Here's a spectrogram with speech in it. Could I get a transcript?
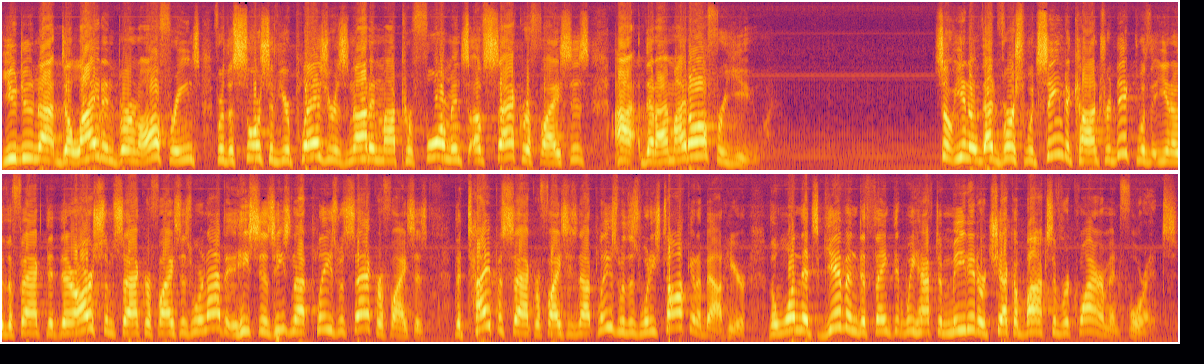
You do not delight in burnt offerings, for the source of your pleasure is not in my performance of sacrifices uh, that I might offer you. So, you know, that verse would seem to contradict with, you know, the fact that there are some sacrifices we're not. He says he's not pleased with sacrifices. The type of sacrifice he's not pleased with is what he's talking about here. The one that's given to think that we have to meet it or check a box of requirement for it.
